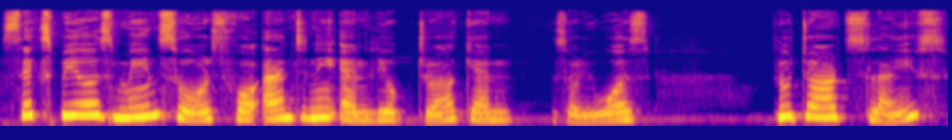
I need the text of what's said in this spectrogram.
Shakespeare's main source for Antony and Cleopatra can sorry was Plutarch's Lives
